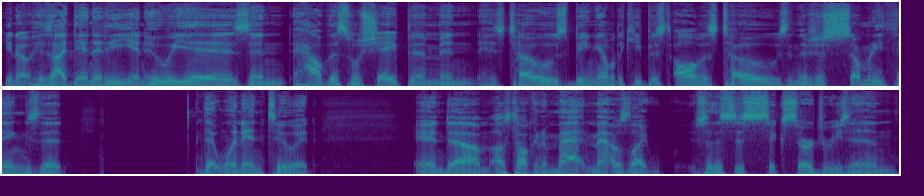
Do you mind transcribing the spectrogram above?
you know his identity and who he is and how this will shape him and his toes being able to keep his all of his toes and there's just so many things that that went into it and um, I was talking to Matt, and Matt was like, "So this is six surgeries in.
